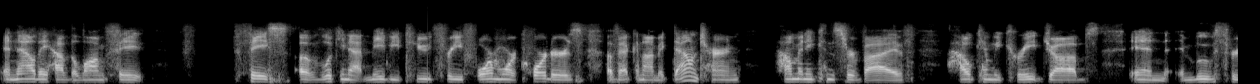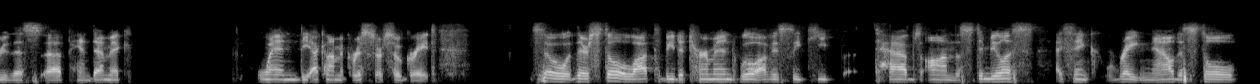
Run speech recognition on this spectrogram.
And now they have the long fa- face of looking at maybe two, three, four more quarters of economic downturn. How many can survive? How can we create jobs and, and move through this uh, pandemic when the economic risks are so great? So there's still a lot to be determined. We'll obviously keep tabs on the stimulus. I think right now this still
